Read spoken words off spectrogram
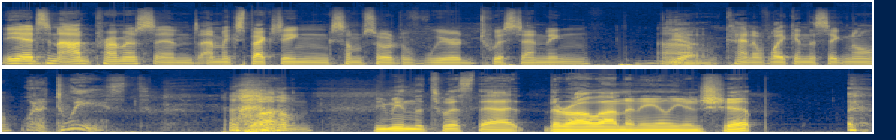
yeah, it's an odd premise, and I'm expecting some sort of weird twist ending. Um, Yeah. Kind of like in the signal. What a twist! Um, You mean the twist that they're all on an alien ship?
